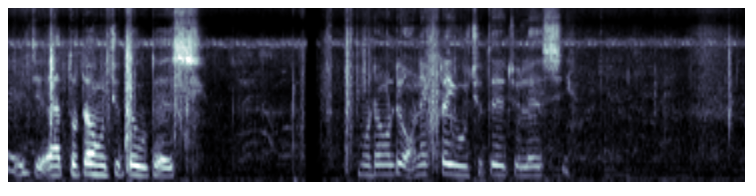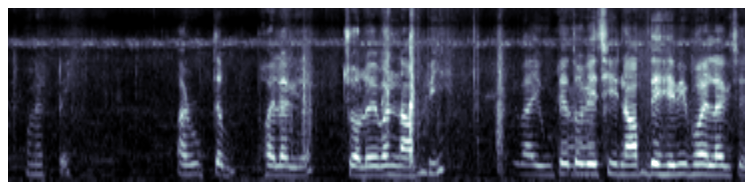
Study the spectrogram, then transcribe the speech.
এই যে এতটা উঁচুতে উঠে এসেছি। মোটামুটি অনেকটাই উঁচুতে চলে এসেছি। অনেকটাই। আর উঠতে ভয় লাগছে। চলো এবার নামবি। ভাই উঠে তো গেছি নামতে হেভি ভয় লাগছে।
